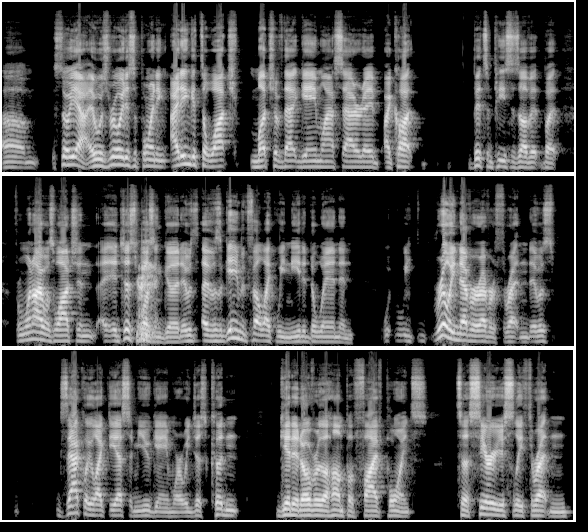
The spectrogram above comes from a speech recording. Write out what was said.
Um, so yeah, it was really disappointing. I didn't get to watch much of that game last Saturday. I caught bits and pieces of it, but from when I was watching, it just wasn't good. It was it was a game that felt like we needed to win, and we, we really never ever threatened. It was exactly like the SMU game where we just couldn't get it over the hump of five points to seriously threaten.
